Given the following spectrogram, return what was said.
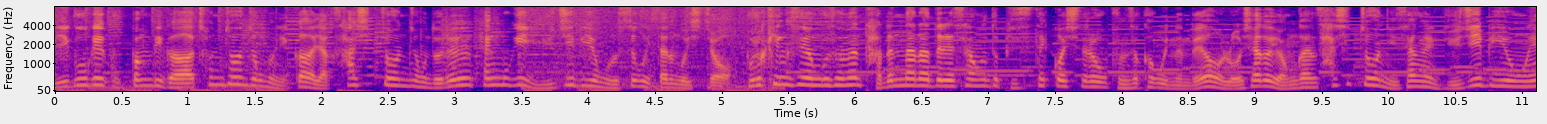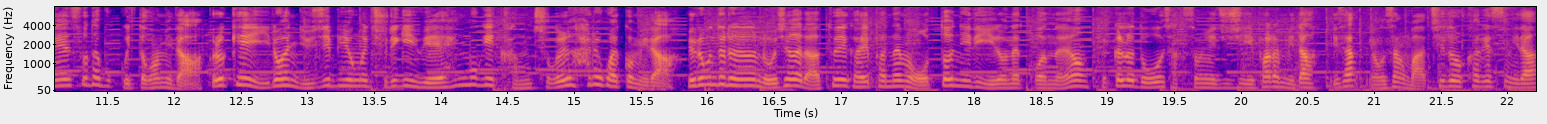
미국의 국방비가 1000조 원 정도니까 약 40조 원 정도를 핵무기 유지 비용으로 쓰고 있다는 것이죠. 브루킹스 연구소는 다른 나라들의 상황도 비슷할 것이라고 분석하고 있는데요. 러시아도 연간 40조 원 이상을 유지 비용에 쏟아붓고 있다고 합니다. 그렇게 이러한 유지 비용을 줄이기 위해 핵무기 감축을 하려고 할 겁니다. 여러분들은 러시아가 나토에 가입한다면 어떤 일이 일어날 것 같나요? 댓글로도 작성해 주시기 바랍니다. 이상 영상 마치도록 하겠습니다.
